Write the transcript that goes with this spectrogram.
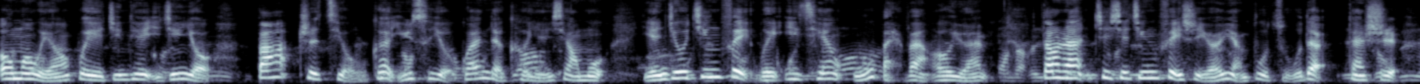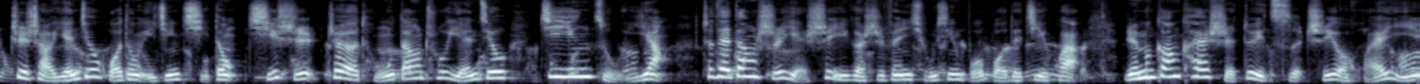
欧盟委员会今天已经有。八至九个与此有关的科研项目，研究经费为一千五百万欧元。当然，这些经费是远远不足的，但是至少研究活动已经启动。其实，这同当初研究基因组一样，这在当时也是一个十分雄心勃勃的计划。人们刚开始对此持有怀疑，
